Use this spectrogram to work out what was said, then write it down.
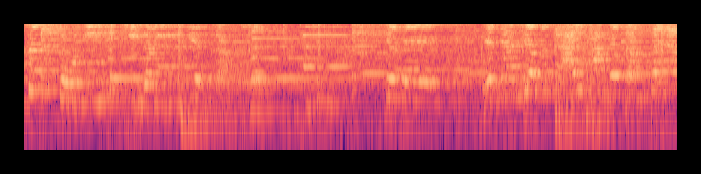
声所引起的一片掌声，谢谢，也感谢我们台场的掌声啊！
